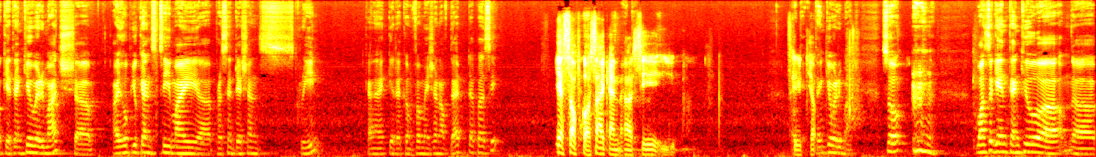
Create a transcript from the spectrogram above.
Okay, thank you very much. Uh, I hope you can see my uh, presentation screen. Can I get a confirmation of that, uh, Percy? Yes, of course, I can uh, see. see okay, yep. Thank you very much. So, once again, thank you, uh, uh,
